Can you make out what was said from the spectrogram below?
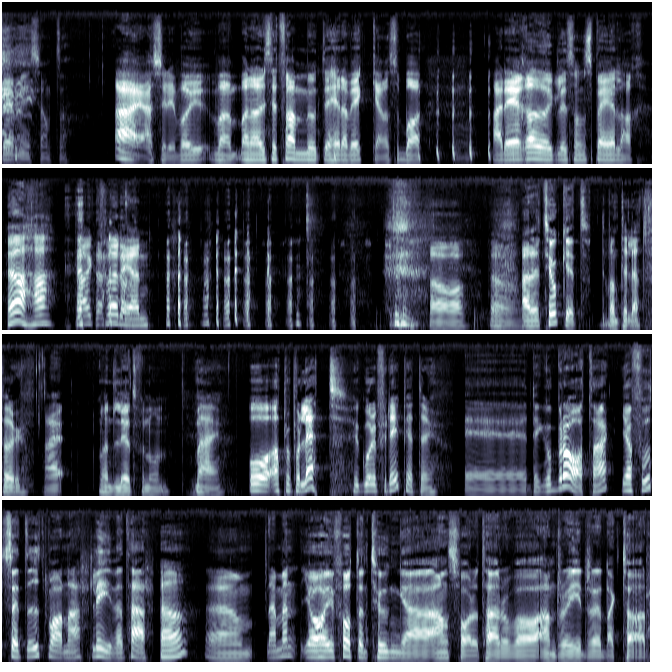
det minns jag inte. Nej, alltså det var ju, man, man hade sett fram emot det hela veckan och så bara, ja det är Rögle som spelar. Jaha, tack för den. Ja, ja det är tokigt. Det var inte lätt för. Nej. Var inte lätt för någon. Nej. Och apropå lätt, hur går det för dig Peter? Eh, det går bra tack. Jag fortsätter utmana livet här. Ja. Ehm, nej men jag har ju fått den tunga ansvaret här att vara Android-redaktör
